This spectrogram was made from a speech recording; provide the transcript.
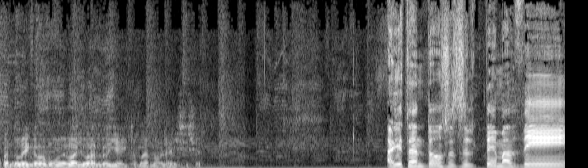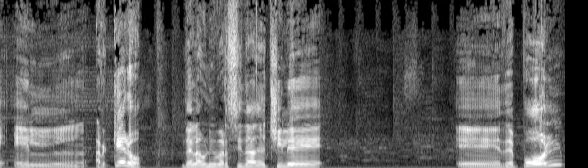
cuando venga vamos a evaluarlo y ahí tomaremos la decisión. Ahí está entonces el tema de arquero de la Universidad de Chile eh, de Paul,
